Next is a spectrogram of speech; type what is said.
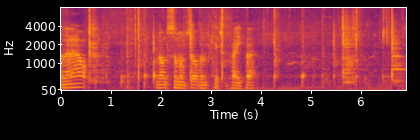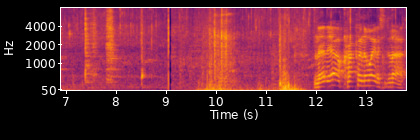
and then out and onto some absorbent kitchen paper And there they are, crackling away, listen to that.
